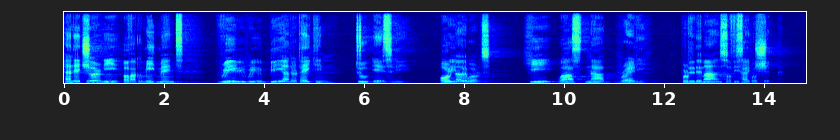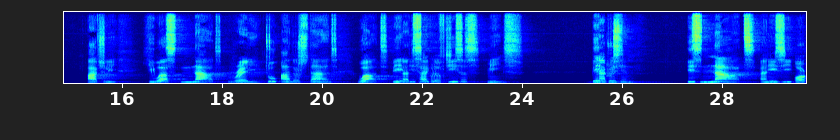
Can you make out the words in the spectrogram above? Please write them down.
and the journey of a commitment really, really be undertaken too easily. Or, in other words, he was not ready for the demands of discipleship. Actually, he was not ready to understand what being a disciple of Jesus means. Being a Christian is not an easy or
